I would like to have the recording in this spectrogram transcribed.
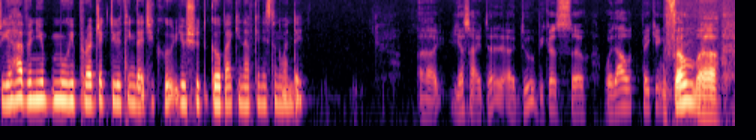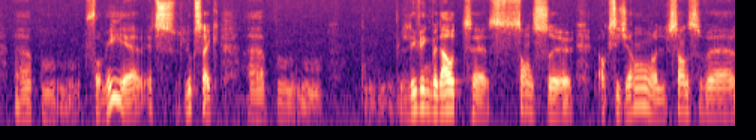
Do you have a new movie project? Do you think that you, could, you should go back in Afghanistan one day? Uh, yes, I do, I do because uh, without making film, uh, uh, for me, uh, it looks like uh, mm, living without uh, sans uh, oxygen, or sans uh,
